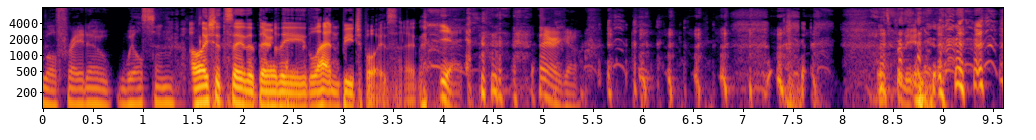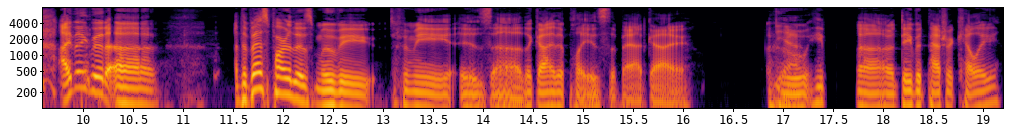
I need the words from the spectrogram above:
Wilfredo Wilson. Oh, I should say that they're the Latin Beach Boys. Yeah. There you go. That's pretty. I think that uh, the best part of this movie for me is uh, the guy that plays the bad guy, who he uh, David Patrick Kelly.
